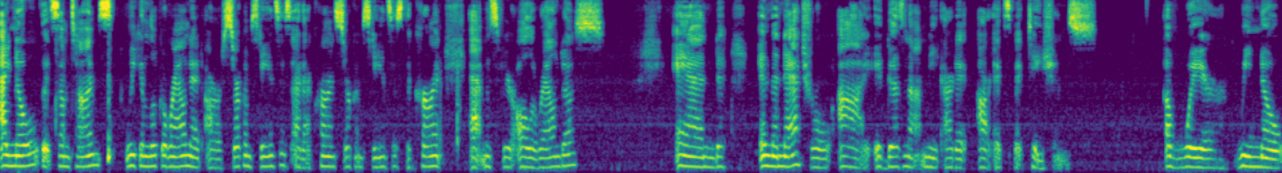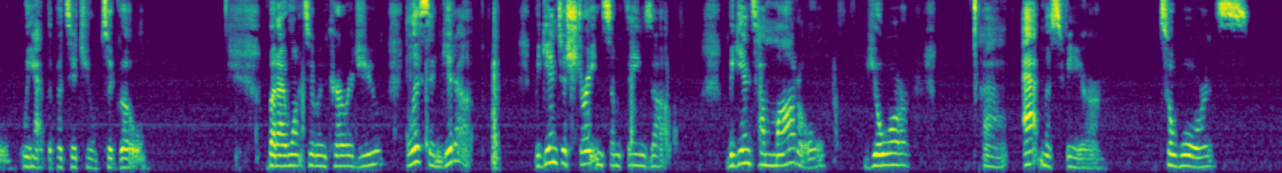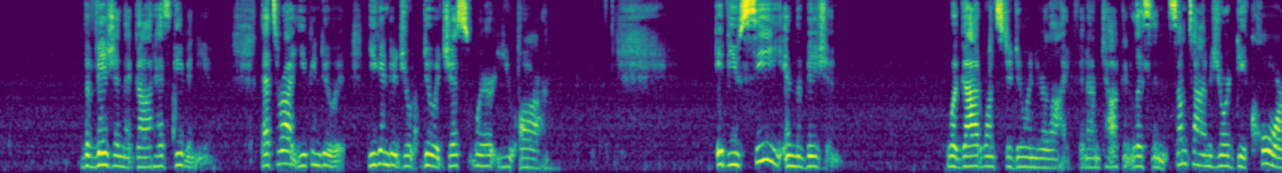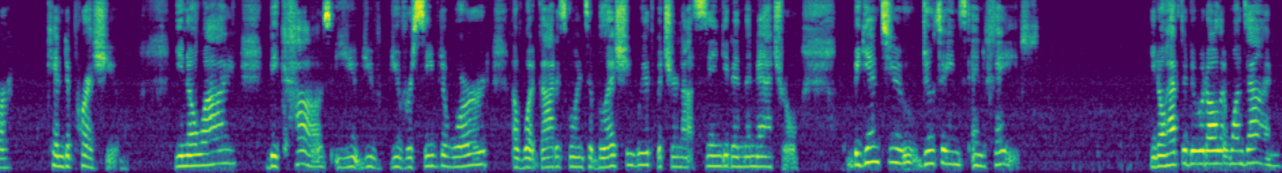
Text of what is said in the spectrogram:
I know that sometimes we can look around at our circumstances, at our current circumstances, the current atmosphere all around us, and in the natural eye, it does not meet our our expectations of where we know we have the potential to go. But I want to encourage you listen, get up, begin to straighten some things up, begin to model your uh, atmosphere towards the vision that God has given you. That's right, you can do it. You can do, do it just where you are. If you see in the vision what God wants to do in your life, and I'm talking, listen, sometimes your decor can depress you. You know why? Because you you've you've received a word of what God is going to bless you with, but you're not seeing it in the natural. Begin to do things in faith. You don't have to do it all at one time.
